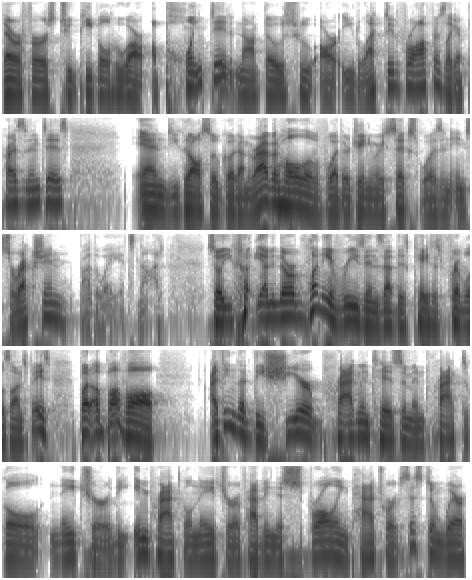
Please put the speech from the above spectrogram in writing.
that refers to people who are appointed, not those who are elected for office, like a president is. And you could also go down the rabbit hole of whether January 6th was an insurrection. By the way, it's not. So you, I mean, there are plenty of reasons that this case is frivolous on its face, but above all, I think that the sheer pragmatism and practical nature, the impractical nature of having this sprawling patchwork system where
